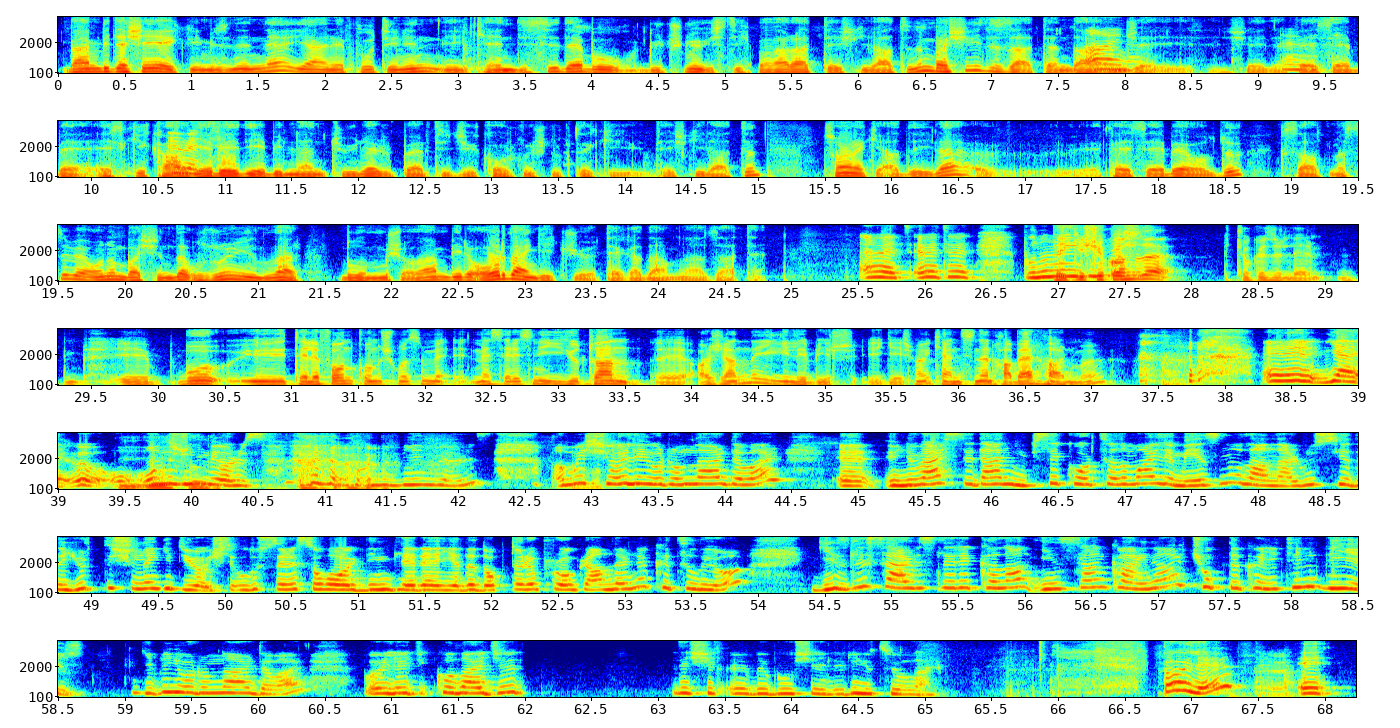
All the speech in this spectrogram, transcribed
Ben bir de şey ekleyeyim izninle yani Putin'in e, kendisi de bu güçlü istihbarat teşkilatının başıydı zaten daha Aynen. önce e, şeyde evet. FSB eski KGB evet. diye bilinen tüyler ürpertici korkunçluktaki teşkilatın sonraki adıyla e, FSB oldu kısaltması ve onun başında uzun yıllar bulunmuş olan biri oradan geçiyor tek adamla zaten. Evet evet evet. Bununla Peki şu konuda çok özür dilerim. E, bu e, telefon konuşması me meselesini yutan e, ajanla ilgili bir e, gelişme kendisinden haber var mı? e, yani o, onu bilmiyoruz. onu bilmiyoruz. Ama tamam. şöyle yorumlar da var. Ee, üniversiteden yüksek ortalamayla mezun olanlar Rusya'da yurt dışına gidiyor. İşte uluslararası holdinglere ya da doktora programlarına katılıyor. Gizli servislere kalan insan kaynağı çok da kaliteli değil gibi yorumlar da var. Böyle kolayca deşir e, ve bu şeyleri yutuyorlar. Böyle evet. e,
